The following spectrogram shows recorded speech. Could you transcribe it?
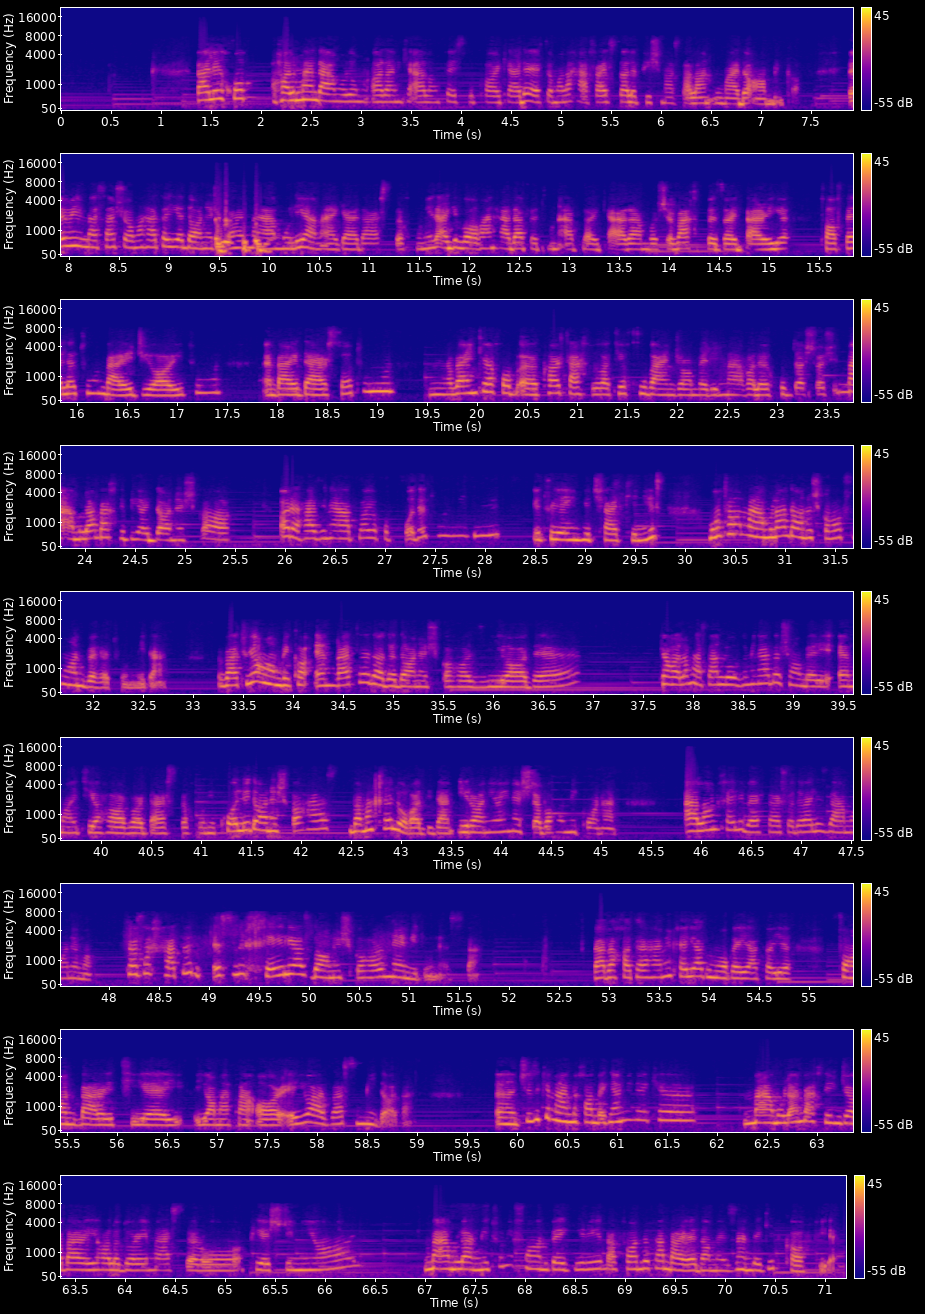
ولی خب حالا من در مورد اون آدمی که الان فیسبوک کار کرده احتمالا 7 سال پیش مثلا اومده آمریکا. ببینید مثلا شما حتی یه دانشگاه معمولی هم اگر درس بخونید اگه واقعا هدفتون apply کردن باشه وقت بذارید برای TOEFL تون برای GRE تون برای درساتون. و اینکه خب کار تحقیقاتی خوب انجام بدید مقاله خوب داشته باشید. معمولا وقتی بیاید دانشگاه آره هزینه apply خب خودتون می‌دید توی این هیچ شکی نیست. منتها معمولا دانشگاه ها fund بهتون میدن. و توی آمریکا انقدر تعداد دانشگاه ها زیاده که حالا مثلا لزومی نداره شما بری MIT یا هاروارد درس بخونی. کلی دانشگاه هست و من خیلی اوقات دیدم ایرانی ها این اشتباه ها می‌کنن. الان خیلی بهتر شده ولی زمان ما. که اصلا حتی اسم خیلی از دانشگاه ها رو نمی‌دونستن و به خاطر همین خیلی از موقعیت های fund برای TA یا مثلا RA رو از دست می‌دادن. چیزی که من می‌خوام بگم اینه که معمولا وقتی اینجا برای حالا دوره master و PhD میای معمولا می‌تونی fund بگیری و fund ت هم برای ادامه زندگیت کافیه.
